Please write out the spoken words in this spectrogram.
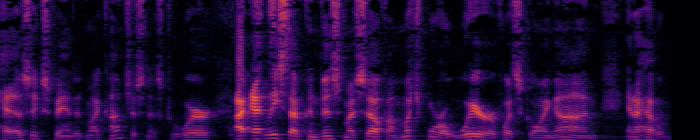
has expanded my consciousness to where I, at least I've convinced myself I'm much more aware of what's going on and I have a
